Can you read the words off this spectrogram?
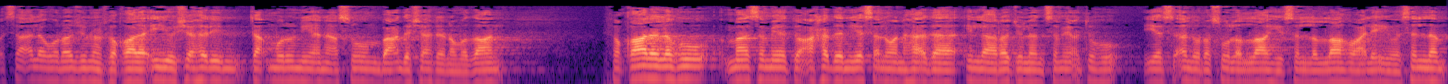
وسأله رجل فقال أي شهر تأمرني أن أصوم بعد شهر رمضان؟ فقال له ما سمعت أحدا يسأل عن هذا إلا رجلا سمعته يسأل رسول الله صلى الله عليه وسلم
